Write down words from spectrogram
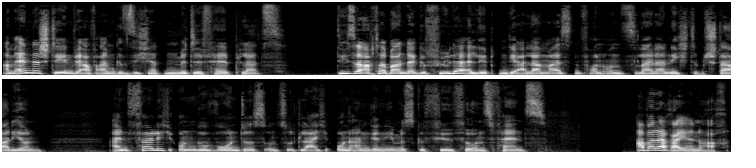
Am Ende stehen wir auf einem gesicherten Mittelfeldplatz. Diese Achterbahn der Gefühle erlebten die allermeisten von uns leider nicht im Stadion. Ein völlig ungewohntes und zugleich unangenehmes Gefühl für uns Fans. Aber der Reihe nach.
